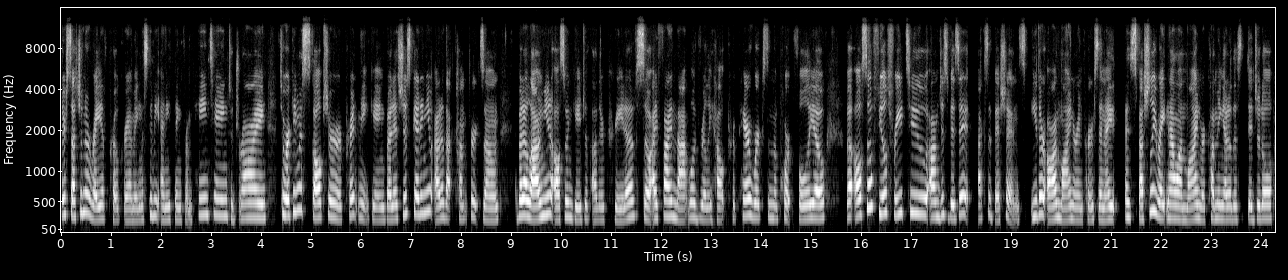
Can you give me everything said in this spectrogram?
there's such an array of programming. This could be anything from painting to drawing to working with sculpture or printmaking, but it's just getting you out of that comfort zone, but allowing you to also engage with other creatives. So I find that would really help prepare works in the portfolio but also feel free to um, just visit exhibitions either online or in person. I especially right now online we're coming out of this digital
